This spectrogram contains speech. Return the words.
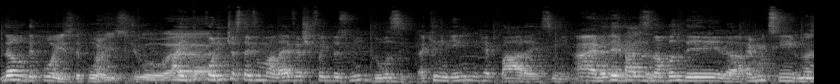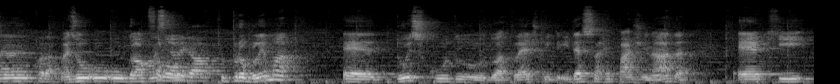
Não, depois, depois, digo. Aí é, do Corinthians teve uma leve, acho que foi em 2012. É que ninguém repara, assim. Ah, é é detalhes é muito- na bandeira, É muito simples, na né? âncora. Mas o, o, o Glauco Mas que falou é legal. que o problema é, do escudo do Atlético e e dessa repaginada é que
